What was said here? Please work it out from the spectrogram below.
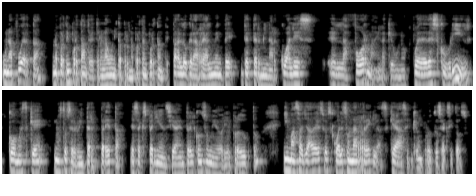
una puerta, una puerta importante, no la única, pero una puerta importante para lograr realmente determinar cuál es la forma en la que uno puede descubrir cómo es que nuestro cerebro interpreta esa experiencia entre el consumidor y el producto. Y más allá de eso es cuáles son las reglas que hacen que un producto sea exitoso.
